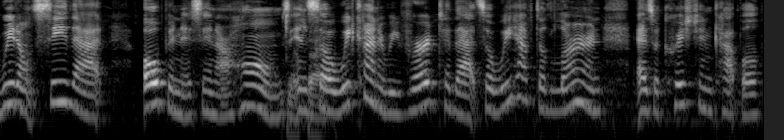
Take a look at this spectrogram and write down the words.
we don't see that openness in our homes, and That's so we kind of revert to that. So we have to learn as a Christian couple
